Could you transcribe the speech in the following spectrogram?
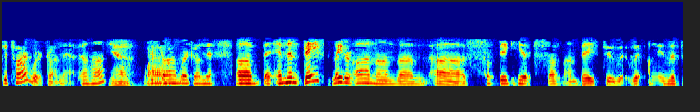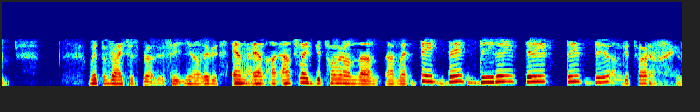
guitar work on that. Uh huh. Yeah. wow. Guitar work on that. Uh, and then bass later on on um, uh, some big hits on, on bass too. With, with, I mean, with the, with the Righteous Brothers, you know, they, and Wow. and I, I played guitar on. Um, I went dee dee dee dee dee dee on guitar. Nice.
